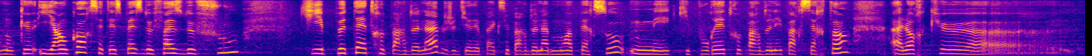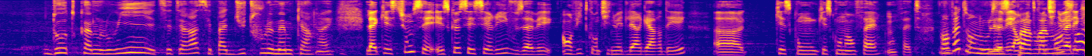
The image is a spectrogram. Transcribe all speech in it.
Donc euh, il y a encore cette espèce de phase de flou qui est peut-être pardonnable, je dirais pas que c'est pardonnable moi perso, mais qui pourrait être pardonné par certains, alors que euh, d'autres comme Louis, etc., c'est pas du tout le même cas. La question, c'est est-ce que ces séries, vous avez envie de continuer de les regarder Euh, Qu'est-ce qu'on qu'est-ce qu'on en fait en fait? Mais en fait, on nous vous laisse pas vraiment à les. Enfin,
